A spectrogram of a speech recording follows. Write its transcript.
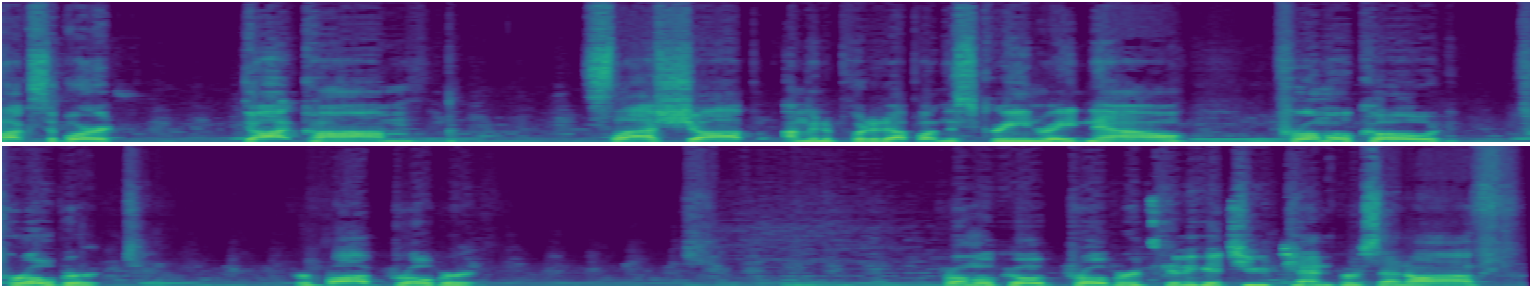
Pucksupport.com slash shop. I'm going to put it up on the screen right now. Promo code Probert for Bob Probert. Promo code Probert's going to get you 10% off.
